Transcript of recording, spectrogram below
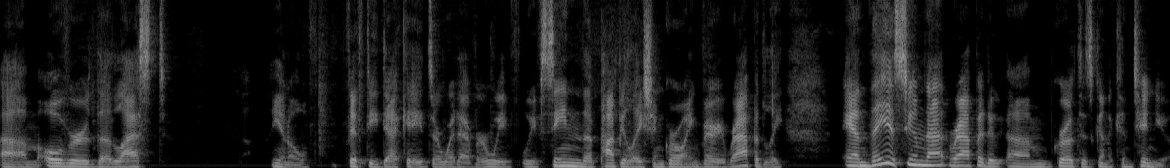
um, over the last, you know, 50 decades or whatever. We've we've seen the population growing very rapidly, and they assume that rapid um, growth is going to continue.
